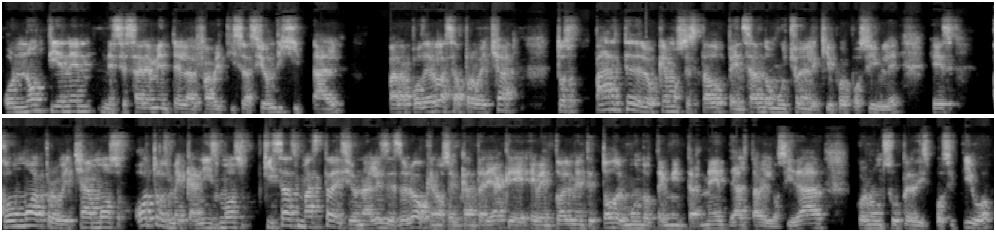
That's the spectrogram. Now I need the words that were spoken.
o no tienen necesariamente la alfabetización digital para poderlas aprovechar. Entonces, parte de lo que hemos estado pensando mucho en el equipo Posible es cómo aprovechamos otros mecanismos quizás más tradicionales, desde luego que nos encantaría que eventualmente todo el mundo tenga internet de alta velocidad con un super dispositivo,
